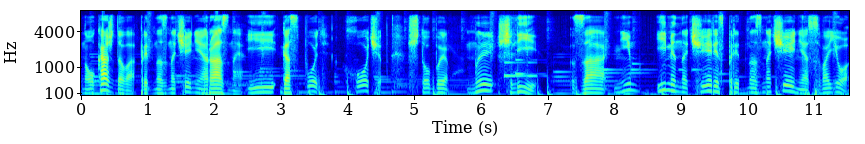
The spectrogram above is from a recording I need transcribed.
но у каждого предназначение разное. И Господь хочет, чтобы мы шли за Ним именно через предназначение свое.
